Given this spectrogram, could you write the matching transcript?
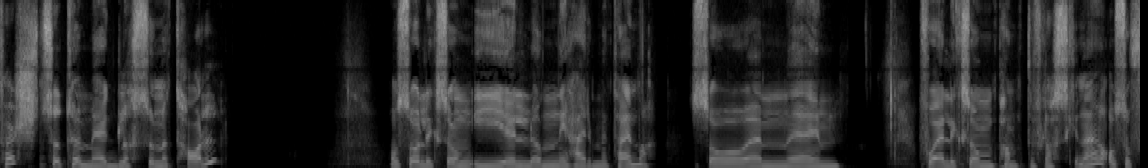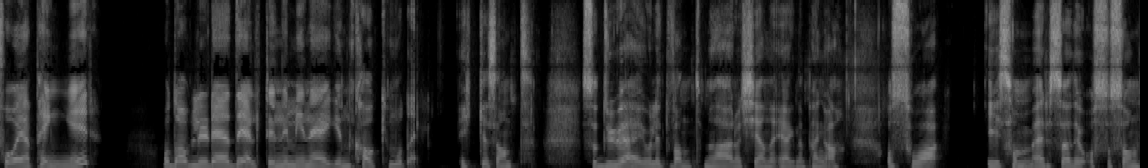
først så tømmer jeg glass og metall. Og så liksom i lønn i hermetegn, da, så um, um, får jeg liksom panteflaskene, og så får jeg penger. Og da blir det delt inn i min egen kakemodell. Ikke sant? Så du er jo litt vant med det her å tjene egne penger. Og så i sommer så er det jo også sånn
